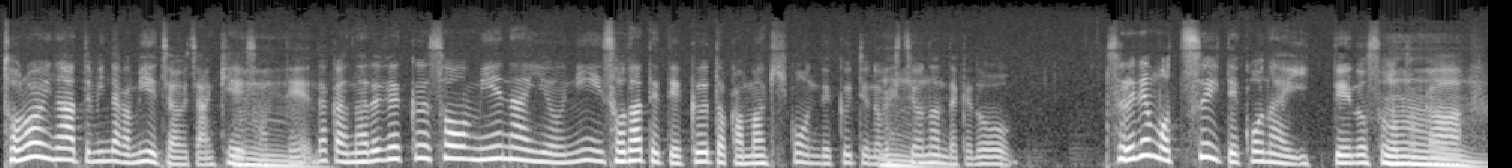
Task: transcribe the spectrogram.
とろいなってみんなが見えちゃうじゃん経営者って、うんだからなるべくそう見えないように育てていくとか巻き込んでいくっていうのが必要なんだけど、それでもついてこない一定の層とか、うん。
